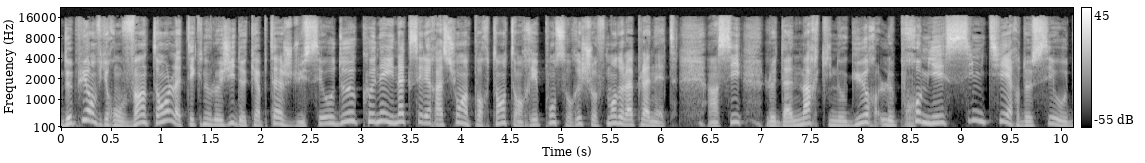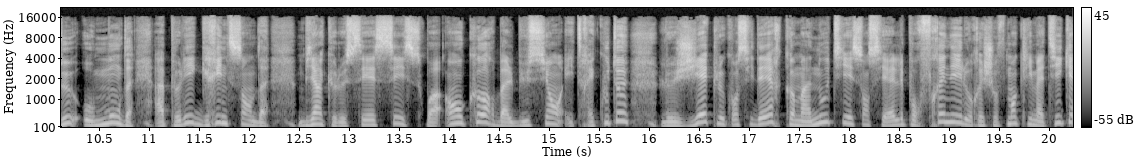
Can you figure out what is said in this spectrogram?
Depuis environ 20 ans, la technologie de captage du CO2 connaît une accélération importante en réponse au réchauffement de la planète. Ainsi, le Danemark inaugure le premier cimetière de CO2 au monde, appelé Greensand. Bien que le CSC soit encore balbutiant et très coûteux, le GIEC le considère comme un outil essentiel pour freiner le réchauffement climatique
